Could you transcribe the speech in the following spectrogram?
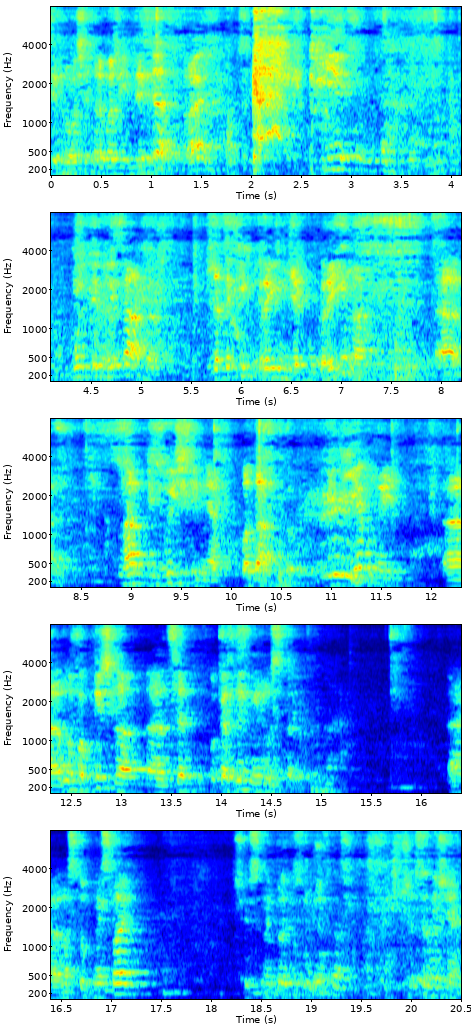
ці гроші, треба ж їх десь взяти, правильно? І мультиплікатор для таких країн, як Україна, е, на підвищення податку від'ємний, е, ну фактично е, це показник мінус 3. Е, Наступний слайд. Щось не працює. Що це означає?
